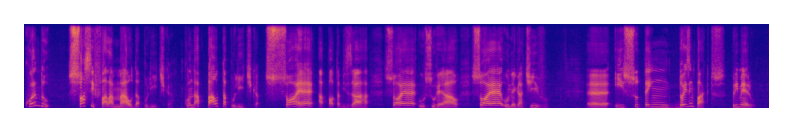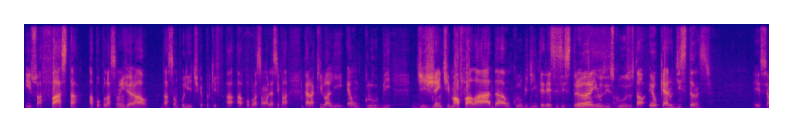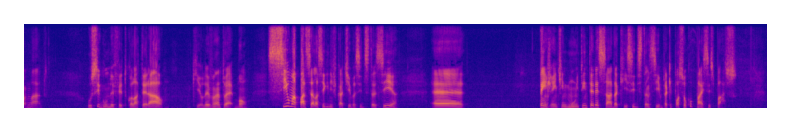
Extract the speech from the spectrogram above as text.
quando só se fala mal da política, quando a pauta política só é a pauta bizarra, só é o surreal, só é o negativo, é, isso tem dois impactos. Primeiro, isso afasta a população em geral da ação política, porque a, a população olha assim e fala: cara, aquilo ali é um clube de gente mal falada, um clube de interesses estranhos, escusos tal. Eu quero distância. Esse é um lado. O segundo efeito colateral que eu levanto é: bom, se uma parcela significativa se distancia, é, tem gente muito interessada que se distancie para que possa ocupar esse espaço.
